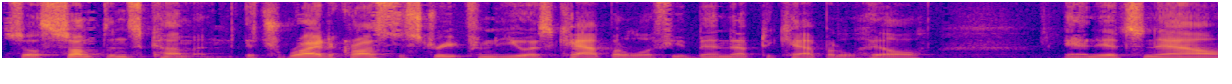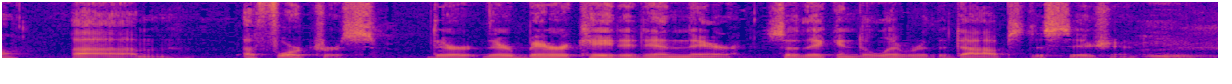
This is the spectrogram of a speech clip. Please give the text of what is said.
So something's coming. It's right across the street from the U.S. Capitol if you've been up to Capitol Hill, and it's now um, a fortress. They're, they're barricaded in there so they can deliver the Dobbs decision.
